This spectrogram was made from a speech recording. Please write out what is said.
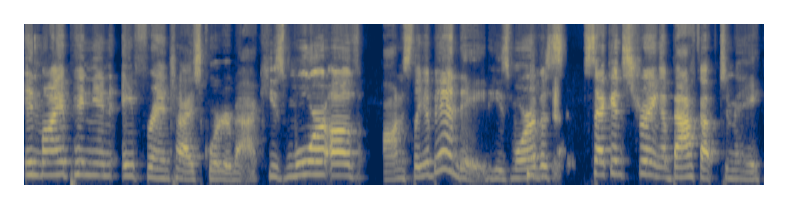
in my opinion, a franchise quarterback. He's more of honestly a band-aid. He's more of a Yeah. second string, a backup to me.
